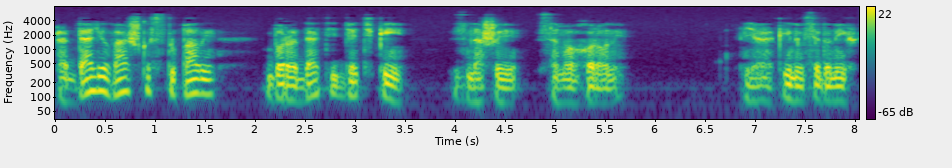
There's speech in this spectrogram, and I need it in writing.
а далі важко ступали бородаті дядьки з нашої самоохорони. Я кинувся до них.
